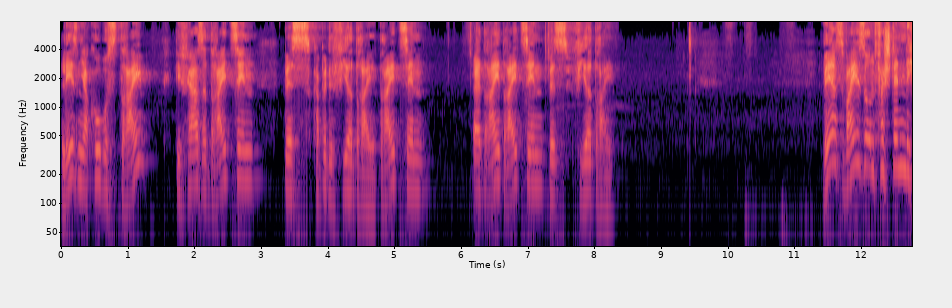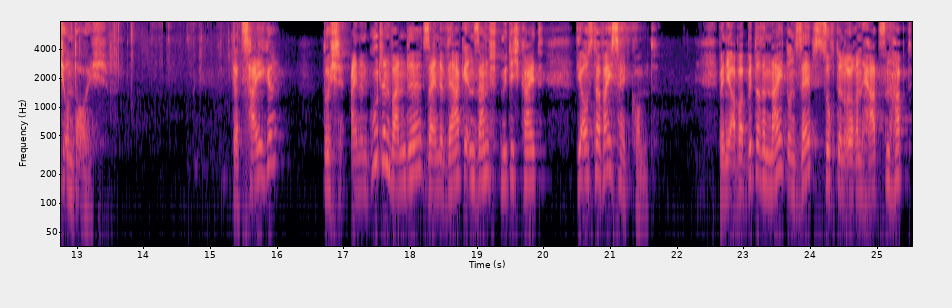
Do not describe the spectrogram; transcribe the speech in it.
lesen Jakobus 3, die Verse 13 bis Kapitel 4, 3. 13, äh, 3, 13 bis 4, 3. Wer ist weise und verständig unter euch? Der zeige durch einen guten Wandel seine Werke in Sanftmütigkeit, die aus der Weisheit kommt. Wenn ihr aber bittere Neid und Selbstsucht in euren Herzen habt,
